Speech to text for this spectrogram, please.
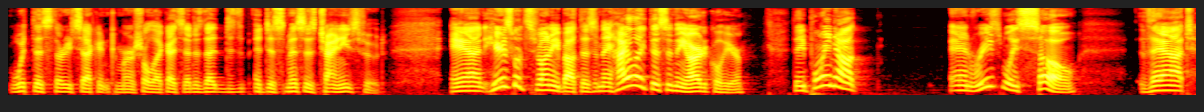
with this 30 second commercial, like I said, is that it dismisses Chinese food. And here's what's funny about this, and they highlight this in the article here. They point out, and reasonably so, that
